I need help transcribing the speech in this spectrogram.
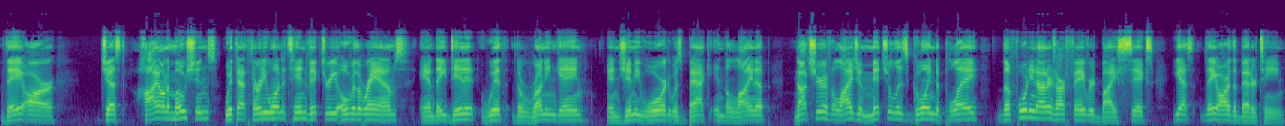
They are just high on emotions with that 31 to 10 victory over the Rams, and they did it with the running game. And Jimmy Ward was back in the lineup. Not sure if Elijah Mitchell is going to play. The 49ers are favored by six. Yes, they are the better team.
